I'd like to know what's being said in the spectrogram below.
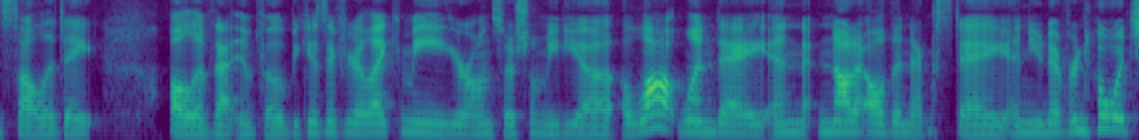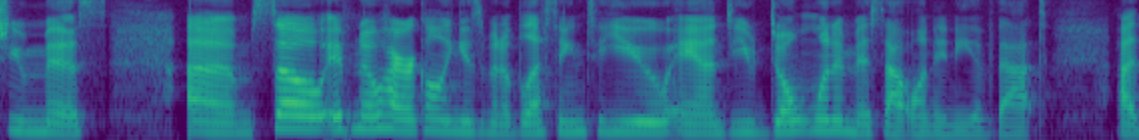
consolidate all of that info because if you're like me you're on social media a lot one day and not at all the next day and you never know what you miss um, so if no higher calling has been a blessing to you and you don't want to miss out on any of that uh,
